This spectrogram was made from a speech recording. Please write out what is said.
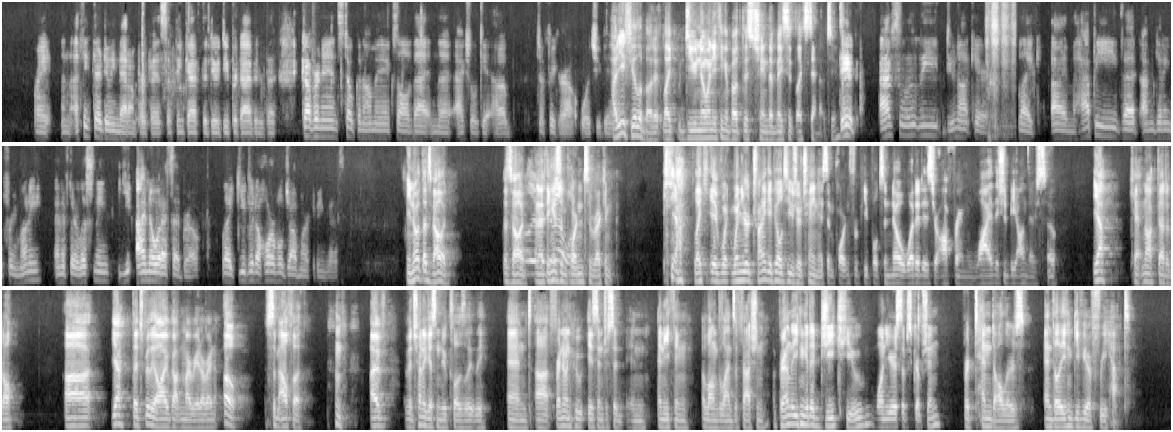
Right. And I think they're doing that on purpose. I think I have to do a deeper dive into the governance, tokenomics, all of that in the actual GitHub to figure out what you get. How do you feel about it? Like, do you know anything about this chain that makes it like stand out to you? Dude, absolutely do not care. like, I'm happy that I'm getting free money, and if they're listening, I know what I said, bro. Like, you did a horrible job marketing this. You know what? That's valid. That's valid, Really and I think it's that important to reckon. Yeah, like if, when, you're trying to get people to use your chain, it's important for people to know what it is you're offering, why they should be on there. So, yeah, can't knock that at all. Uh, yeah, that's really all I've got on my radar right now. Oh, some alpha. I've I've been trying to get some new clothes lately, and uh, for anyone who is interested in anything along the lines of fashion, apparently you can get a GQ one year subscription for ten dollars, and they'll even give you a free hat.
